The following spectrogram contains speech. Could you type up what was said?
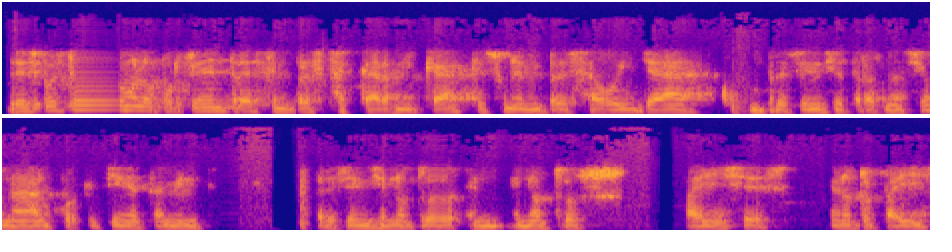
Después tuve la oportunidad de entrar a esta empresa Cárnica, que es una empresa hoy ya con presencia transnacional, porque tiene también presencia en, otro, en, otros países, en otro país,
